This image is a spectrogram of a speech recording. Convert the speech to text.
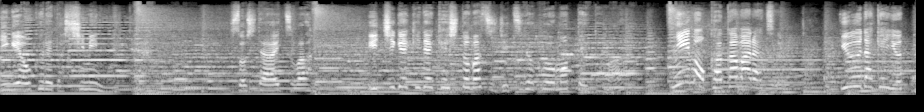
逃げ遅れた市民もいて。そしてあいつは一撃で消し飛ばす実力を持っていたわ。にもかかわらず言うだけ言って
